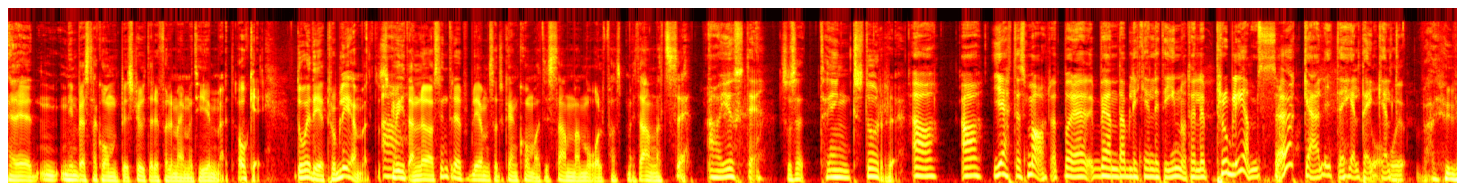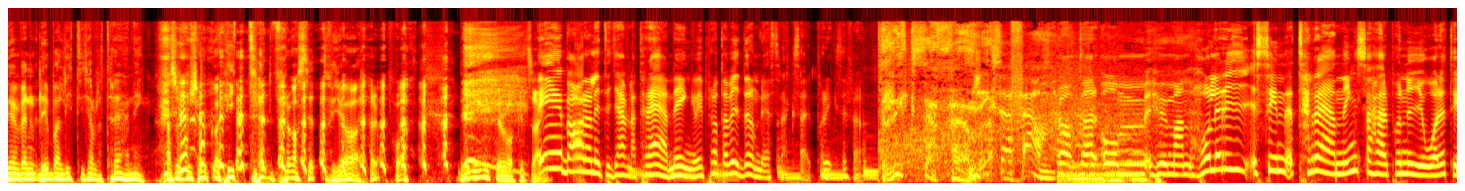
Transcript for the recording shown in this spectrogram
eh, min bästa kompis slutade följa med mig till gymmet. Okej, då är det problemet. Då ska vi hitta en lösning till det problemet så att du kan komma till samma mål fast med ett annat sätt. Ja, just det. Så, så här, tänk större. Ja, ja, jättesmart att börja vända blicken lite inåt, eller problemsöka lite helt enkelt. Vänder- det är bara lite jävla träning. Alltså försök att hitta ett bra sätt att göra det på. Det är inte rocket Det science. är bara lite jävla träning. Vi pratar vidare om det strax här på Rix FM. Riks FM. Riks FM. pratar om hur man håller i sin träning så här på nyåret. Det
